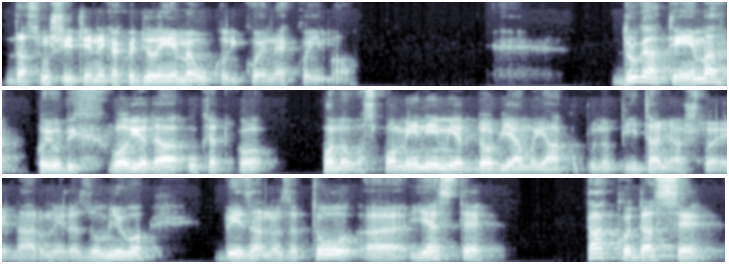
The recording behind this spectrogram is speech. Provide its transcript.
da slušite nekakve dileme ukoliko je neko imao. Druga tema koju bih volio da ukratko ponovo spomenem, jer dobijamo jako puno pitanja, što je naravno i razumljivo, vezano za to, uh, jeste kako da se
